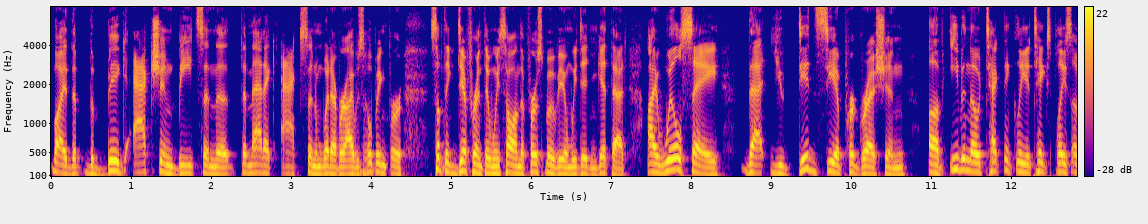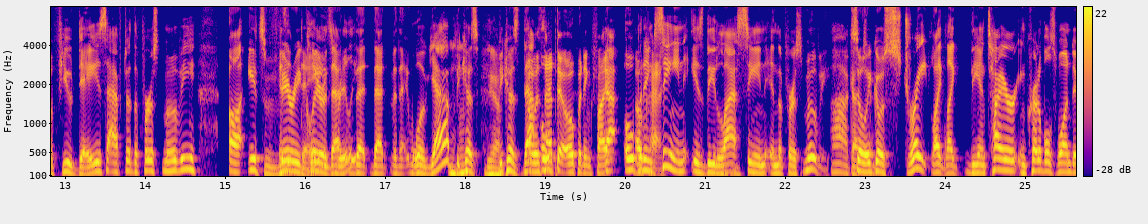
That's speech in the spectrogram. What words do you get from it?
by the the big action beats and the thematic acts and whatever. I was hoping for something different than we saw in the first movie, and we didn't get that. I will say that you did see a progression. Of even though technically it takes place a few days after the first movie, uh, it's very clear days, that, really? that, that that well yeah because Yeah. because that That was op- that the opening fight. that opening Okay. scene is the last scene in the first movie. Ah, So it goes straight like like the entire Incredibles one to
